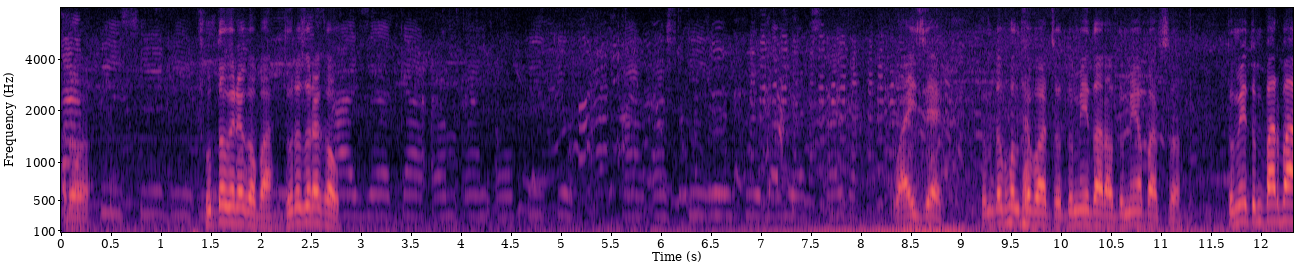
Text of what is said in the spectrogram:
আর শুদ্ধ করে কবা জোরে জোরে খাও ওয়াই জেড তুমি তো বলতে পারছ তুমি দাঁড়াও তুমিও পারছ। তুমি তুমি পারবা?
